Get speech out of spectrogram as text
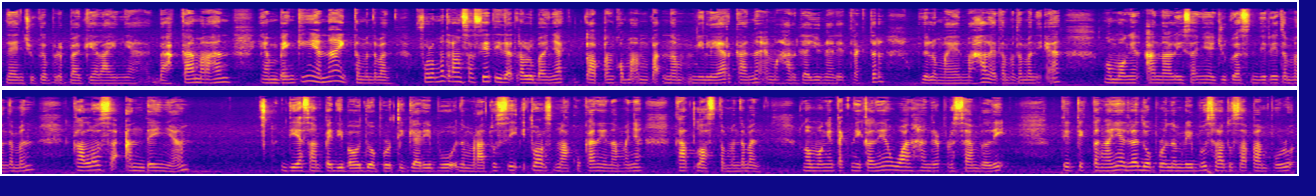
dan juga berbagai lainnya. Bahkan malahan yang bankingnya naik teman-teman. Volume transaksinya tidak terlalu banyak 8,46 miliar karena emang harga United Tractor udah lumayan mahal ya teman-teman ya. Ngomongin analisanya juga sendiri teman-teman. Kalau seandainya dia sampai di bawah 23.600 sih itu harus melakukan yang namanya cut loss teman-teman ngomongin teknikalnya 100% beli. Titik tengahnya adalah 26.180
